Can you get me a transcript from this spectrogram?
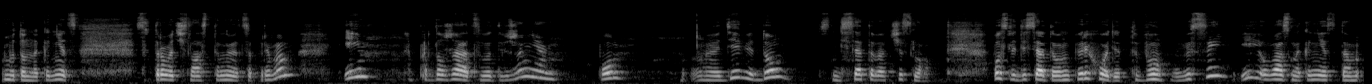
Вот он, наконец, со 2 числа становится прямым и продолжает свое движение по 9 э, до 10 числа. После 10 он переходит в весы, и у вас наконец-то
